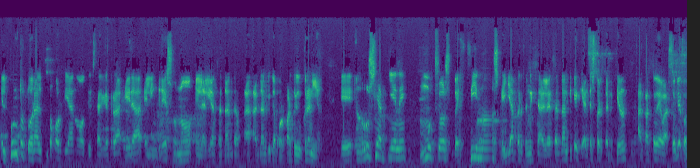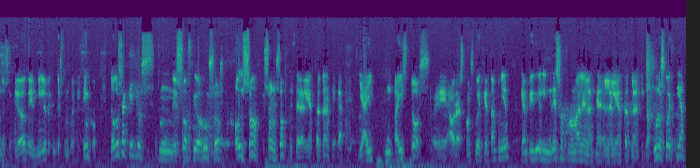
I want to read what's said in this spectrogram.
el punto toral, el punto gordiano de esta guerra era el ingreso no en la Alianza Atlántica por parte de Ucrania. Eh, Rusia tiene muchos vecinos que ya pertenecen a la Alianza Atlántica y que antes pertenecieron al Pacto de Varsovia cuando se creó en 1955. Todos aquellos mm, socios rusos hoy son, son socios de la Alianza Atlántica y hay un país, dos, eh, ahora es con Suecia también, que han pedido el ingreso formal en la, en la Alianza Atlántica. Uno Suecia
